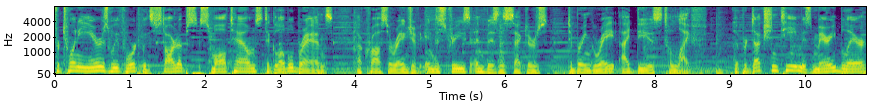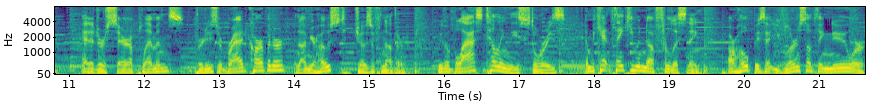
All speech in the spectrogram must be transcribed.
For 20 years, we've worked with startups, small towns, to global brands across a range of industries and business sectors to bring great ideas to life. The production team is Mary Blair, editor Sarah Plemons, producer Brad Carpenter, and I'm your host, Joseph Nuther. We have a blast telling these stories, and we can't thank you enough for listening. Our hope is that you've learned something new or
